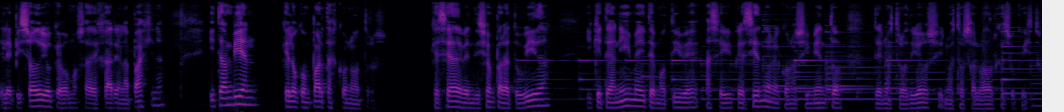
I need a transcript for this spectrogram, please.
el episodio que vamos a dejar en la página y también que lo compartas con otros que sea de bendición para tu vida y que te anime y te motive a seguir creciendo en el conocimiento de nuestro Dios y nuestro Salvador Jesucristo.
